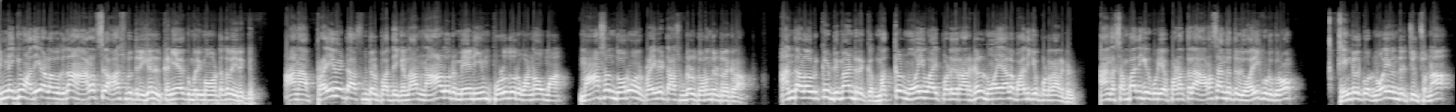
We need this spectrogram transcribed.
இன்னைக்கும் அதே அளவுக்கு தான் அரசு ஆஸ்பத்திரிகள் கன்னியாகுமரி மாவட்டத்தில் இருக்கு. ஆனா பிரைவேட் ஹாஸ்பிட்டல் பாத்தீங்கன்னா நாளொரு மேனியும் பொழுதொரு வனவுமா மாசந்தோறும் ஒரு பிரைவேட் ஹாஸ்பிட்டல் திறந்துட்டு இருக்கிறான். அந்த அளவிற்கு டிமாண்ட் இருக்கு. மக்கள் நோய்வாய்ப்படுகிறார்கள் நோயால பாதிக்கப்படுறார்கள் நாங்க சம்பாதிக்கக்கூடிய பணத்துல அரசாங்கத்திற்கு வரி கொடுக்கிறோம். எங்களுக்கு ஒரு நோய் வந்துருச்சுன்னு சொன்னா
